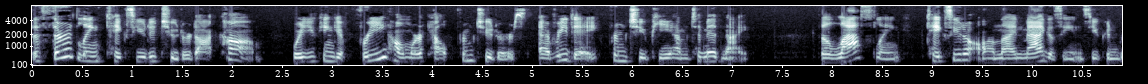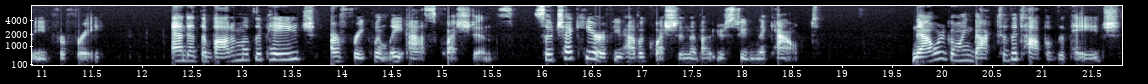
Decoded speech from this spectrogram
The third link takes you to tutor.com, where you can get free homework help from tutors every day from 2 p.m. to midnight. The last link takes you to online magazines you can read for free. And at the bottom of the page are frequently asked questions. So check here if you have a question about your student account. Now we're going back to the top of the page,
